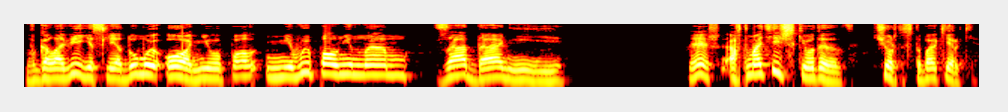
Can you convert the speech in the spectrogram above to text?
в голове, если я думаю о невыпол... невыполненном задании. Знаешь, автоматически вот этот черт из табакерки,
